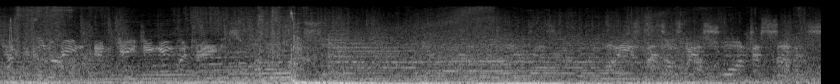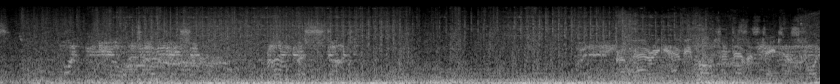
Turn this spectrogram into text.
Tactical Marines engaging infantry. For these battles we are sworn to service. What new devastators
